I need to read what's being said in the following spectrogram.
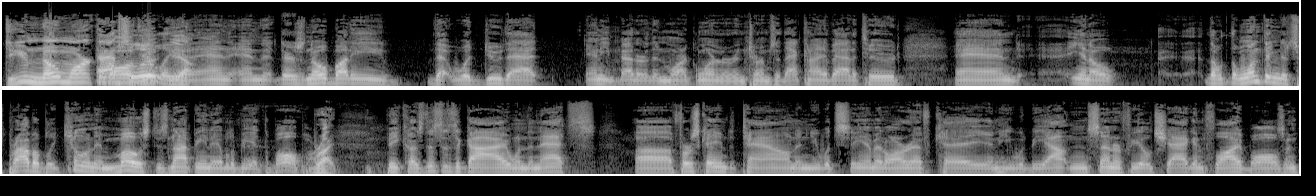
Do you know Mark at all? Absolutely, Yeah. and and there's nobody that would do that any better than Mark Lerner in terms of that kind of attitude, and you know. The, the one thing that's probably killing him most is not being able to be at the ballpark. Right. Because this is a guy, when the Nats uh, first came to town, and you would see him at RFK, and he would be out in center field shagging fly balls. And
